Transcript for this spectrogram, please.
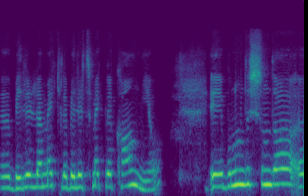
e, belirlemekle, belirtmekle kalmıyor. E, bunun dışında e,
